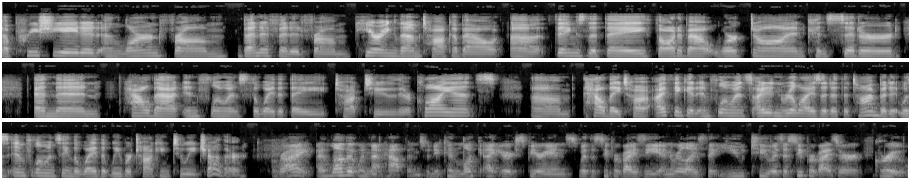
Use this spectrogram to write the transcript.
appreciated and learned from, benefited from hearing them talk about uh, things that they thought about, worked on, considered, and then how that influenced the way that they talk to their clients um, how they talk. I think it influenced, I didn't realize it at the time, but it was influencing the way that we were talking to each other. Right. I love it when that happens, when you can look at your experience with a supervisee and realize that you too, as a supervisor, grew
